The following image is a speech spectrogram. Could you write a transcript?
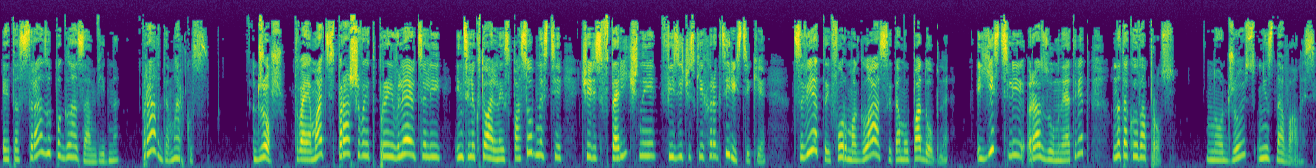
это сразу по глазам видно. Правда, Маркус? Джош, твоя мать спрашивает, проявляются ли интеллектуальные способности через вторичные физические характеристики, цвет и форма глаз и тому подобное. Есть ли разумный ответ на такой вопрос? Но Джойс не сдавалась.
